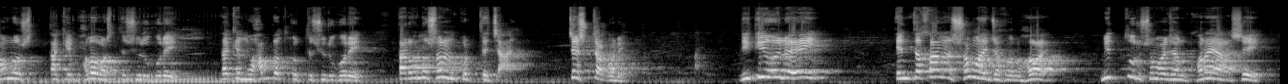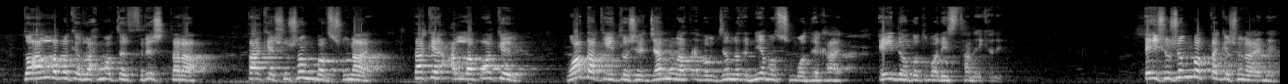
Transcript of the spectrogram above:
মানুষ তাকে ভালোবাসতে শুরু করে, তাকে মোহাব্বত করতে শুরু করে, তার অনুসরণ করতে চায়, চেষ্টা করে। দ্বিতীয় হলো এই, ইন্তকালের সময় যখন হয়, মৃত্যুর সময় যখন ঘনায় আসে, তো আল্লাহ পাকের রহমতের ফেরেশ তারা তাকে সুসংবাদ শোনায়, তাকে আল্লাহ পাকের ওয়াদা কি তো সে জান্নাত এবং জান্নাতের নিয়ামত সমূহ দেখায়, এই দেখো তোমার স্থান এখানে। এই সুসংবাদ তাকে শোনায় দেয়।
